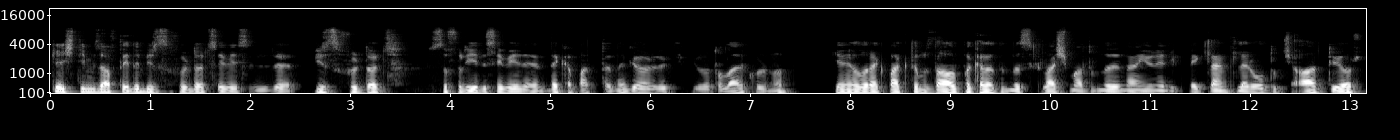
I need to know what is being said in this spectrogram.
Geçtiğimiz haftayı da 1.04 seviyesinde 1.04 seviyelerinde kapattığını gördük Euro dolar kurunun. Genel olarak baktığımızda Avrupa kanadında sıkılaşma adımlarına yönelik beklentiler oldukça artıyor.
